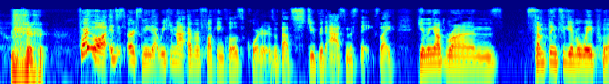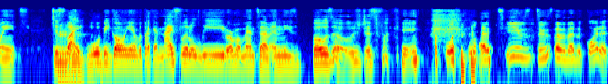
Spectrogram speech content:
first of all, it just irks me that we cannot ever fucking close quarters without stupid ass mistakes, like giving up runs, something to give away points. Just mm-hmm. like we'll be going in with like a nice little lead or momentum, and these bozos just fucking let teams do something in the quarters.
